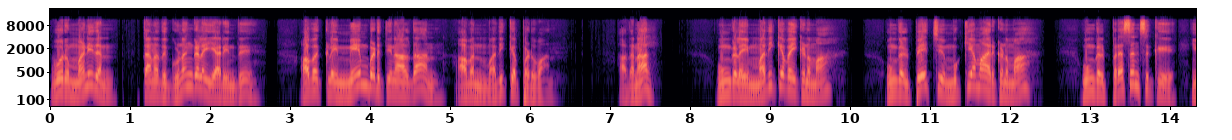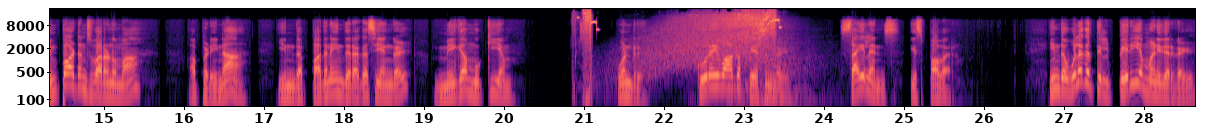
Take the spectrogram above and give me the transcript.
ஒரு மனிதன் தனது குணங்களை அறிந்து அவற்றை மேம்படுத்தினால்தான் அவன் மதிக்கப்படுவான். அதனால் உங்களை மதிக்க வைக்கணுமா? உங்கள் பேச்சு முக்கியமா இருக்கணுமா? உங்கள் பிரசன்ஸுக்கு இம்பார்ட்டன்ஸ் வரணுமா? அப்படின்னா இந்த பதினைந்து ரகசியங்கள் மிக முக்கியம். ஒன்று குறைவாக பேசுங்கள். சைலன்ஸ் இஸ் பவர் இந்த உலகத்தில் பெரிய மனிதர்கள்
